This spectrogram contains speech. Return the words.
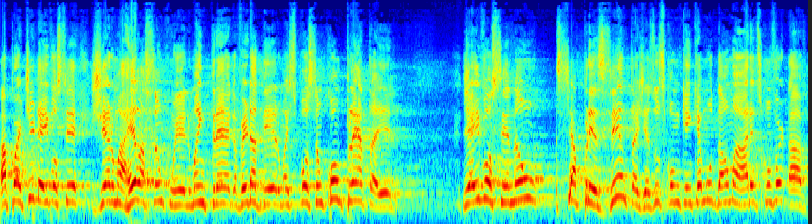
A partir daí você gera uma relação com Ele, uma entrega verdadeira, uma exposição completa a Ele. E aí você não se apresenta a Jesus como quem quer mudar uma área desconfortável,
